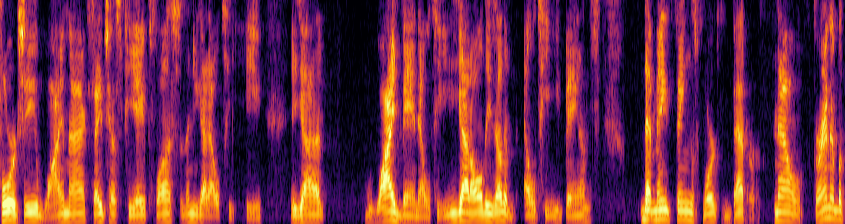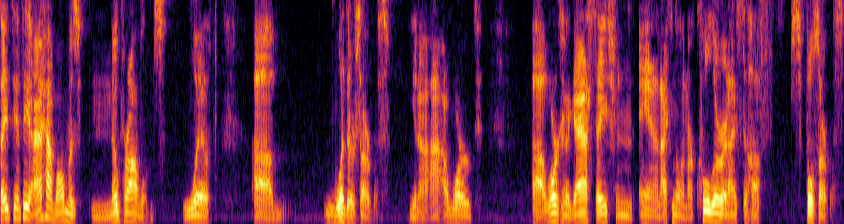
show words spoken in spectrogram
4G, WiMAX, HSPA plus, and then you got LTE. You got wideband LTE. You got all these other LTE bands that made things work better. Now, granted, with AT&T, I have almost no problems with um, with their service. You know, I, work uh, work at a gas station, and I can go in our cooler, and I still have full service.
